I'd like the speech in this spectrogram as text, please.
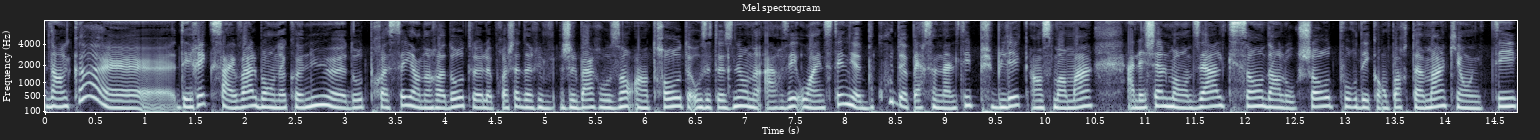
dans le cas euh, d'Éric Saival, bon, on a connu euh, d'autres procès, il y en aura d'autres. Le procès de Gilbert Rozon, entre autres. Aux États-Unis, on a Harvey Weinstein. Il y a beaucoup de personnalités publiques en ce moment à l'échelle mondiale qui sont dans l'eau chaude pour des comportements qui ont été,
